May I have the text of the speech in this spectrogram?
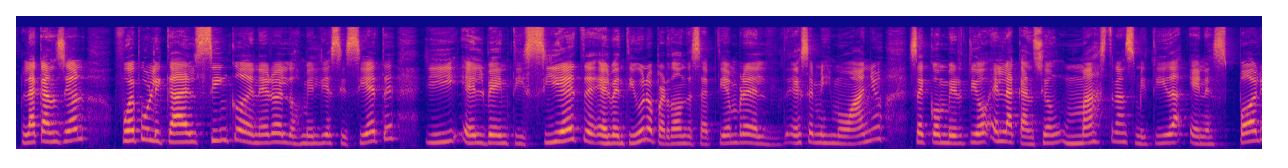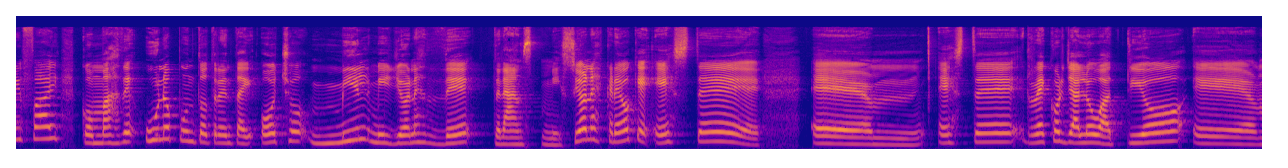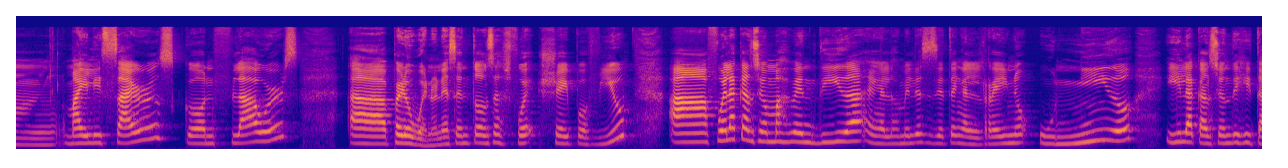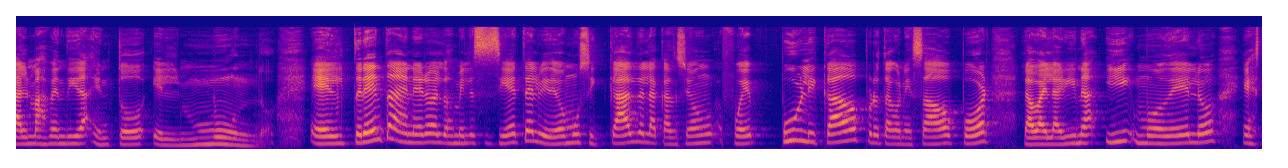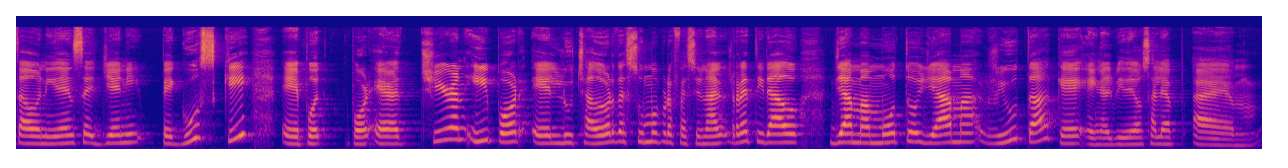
La canción fue publicada el 5 de enero del 2017 y el 27, el 21, perdón, de septiembre de ese mismo año se convirtió en la canción más transmitida en Spotify con más de 1.38 mil millones de transmisiones. Creo que este... Em, este récord ya lo batió em, Miley Cyrus con Flowers. Ah, pero bueno, en ese entonces fue Shape of You. Ah, fue la canción más vendida en el 2017 en el Reino Unido y la canción digital más vendida en todo el mundo. El 30 de enero del 2017 el video musical de la canción fue publicado, protagonizado por la bailarina y modelo estadounidense Jenny Peguski. Eh, Ed Sheeran y por el luchador de sumo profesional retirado Yamamoto Yama Ryuta, que en el video sale em,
